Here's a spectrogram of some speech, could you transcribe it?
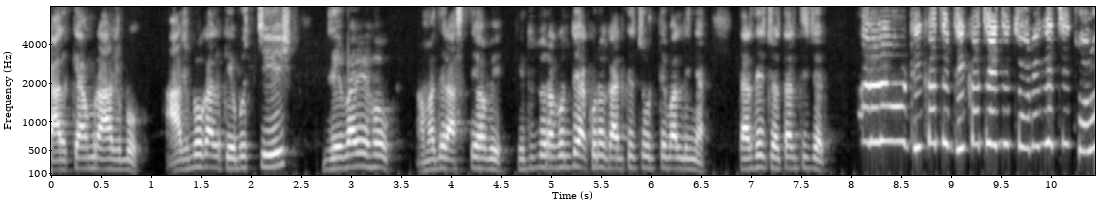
কালকে আমরা আসব। আসব কালকে, বুঝছিস? যেভাবে হোক, আমাদের আসতে হবে। কিন্তু তোরা কিন্তু এখনও গাড়িতে চড়তে পারলি না। তাড়াতাড়ি চল তাড়াতাড়ি চল। আরে ঠিক আছে ঠিক আছে, এই যে চলে গেছি, চলো,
